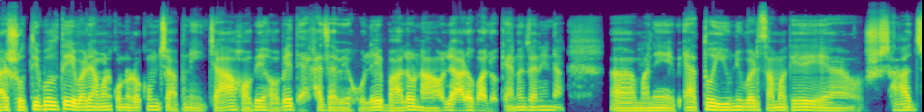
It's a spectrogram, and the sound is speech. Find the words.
আর সত্যি বলতে এবারে আমার কোনো রকম চাপ নেই। যা হবে হবে, দেখা যাবে। হলে ভালো, না হলে আরও ভালো। কেন জানি না মানে এত ইউনিভার্স আমাকে সাহায্য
